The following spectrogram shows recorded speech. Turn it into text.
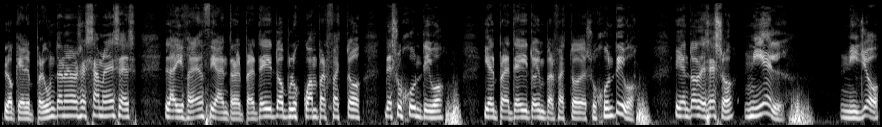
Lo que le preguntan en los exámenes es la diferencia entre el pretérito pluscuamperfecto de subjuntivo y el pretérito imperfecto de subjuntivo. Y entonces eso, ni él, ni yo,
